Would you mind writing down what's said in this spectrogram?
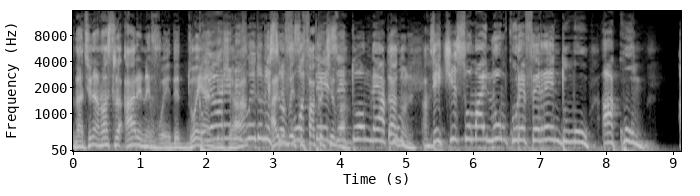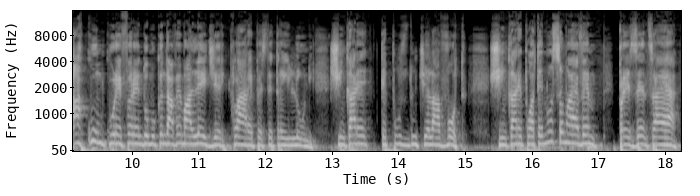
Națiunea noastră are nevoie de 2 Păi ani are deja, nevoie, domnule, are să nevoie să facă voteze, ceva. domne, acum. Da, domnule, asta. de ce să o mai luăm cu referendumul acum? Acum cu referendumul, când avem alegeri clare peste trei luni și în care te poți duce la vot și în care poate nu o să mai avem prezența aia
